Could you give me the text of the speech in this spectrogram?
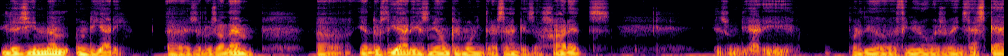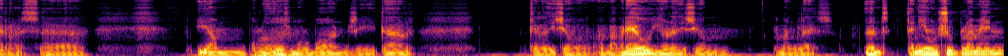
llegint el, un diari a Jerusalem. Eh, hi ha dos diaris, n'hi ha un que és molt interessant, que és el Haaretz, és un diari, per dir definir-ho més o menys, d'esquerres, eh, i amb col·ladors molt bons i tal. Té l'edició en hebreu i una edició en, en anglès. Doncs tenia un suplement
